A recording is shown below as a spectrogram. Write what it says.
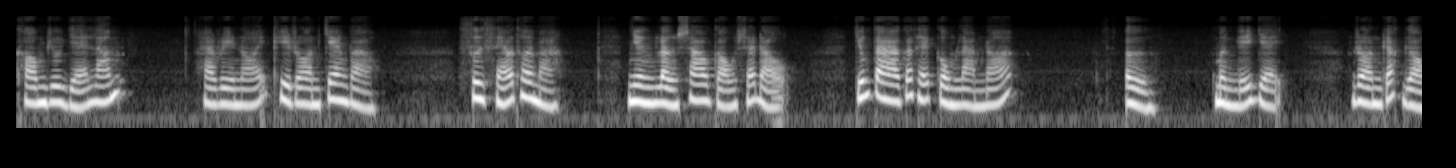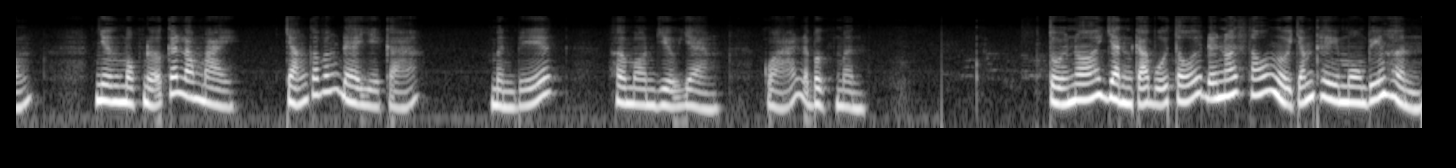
Không vui vẻ lắm, harry nói khi ron chen vào. Xui xẻo thôi mà, nhưng lần sau cậu sẽ đậu. Chúng ta có thể cùng làm nó. Ừ mình nghĩ vậy. Ron gắt gỏng, nhưng một nửa cái lông mày chẳng có vấn đề gì cả. Mình biết hermon dịu dàng quả là bực mình. Tụi nó dành cả buổi tối để nói xấu người chấm thi môn biến hình,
